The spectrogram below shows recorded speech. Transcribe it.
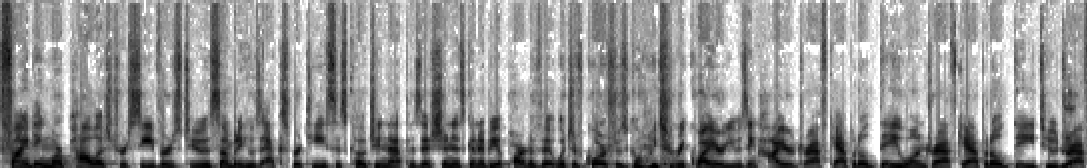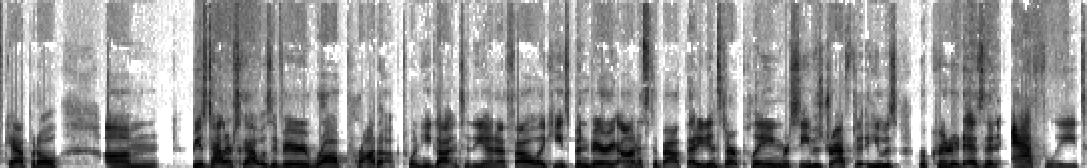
finding more polished receivers too somebody whose expertise is coaching that position is going to be a part of it which of course is going to require using higher draft capital day one draft capital day two draft capital um, because Tyler Scott was a very raw product when he got into the NFL. Like he's been very honest about that. He didn't start playing receive. He was drafted. He was recruited as an athlete,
